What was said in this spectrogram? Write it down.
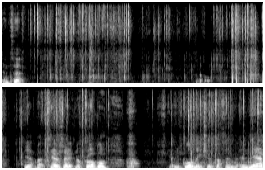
Into it. So, yeah, that tears out no problem. A wee blow, make sure there's nothing in there.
